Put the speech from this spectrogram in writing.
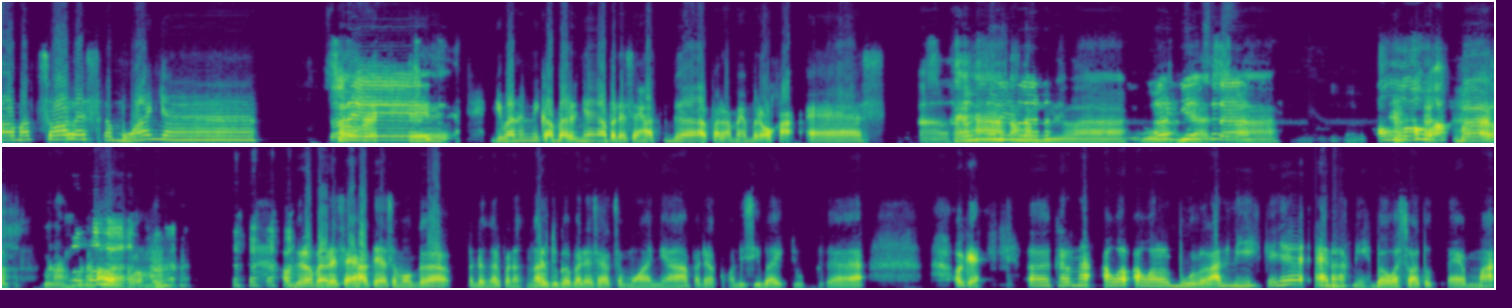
Selamat sore semuanya. Sore. Gimana nih kabarnya? Pada sehat nggak para member OKS? Sehat, alhamdulillah. Luar biasa. Allahu Akbar. Kurang, kurang. Allah. Allah. Alhamdulillah pada sehat ya. Semoga pendengar-pendengar juga pada sehat semuanya, pada kondisi baik juga. Oke, eh, karena awal-awal bulan nih, kayaknya enak nih bawa suatu tema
